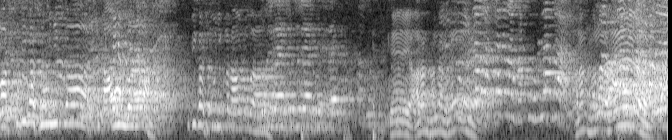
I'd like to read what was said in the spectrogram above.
와 수비가 좋으니까 나오는 거야. 수비가 좋으니까 나오는 거야. 오케이 아랑 달라 그래. 아랑 달라 그래.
